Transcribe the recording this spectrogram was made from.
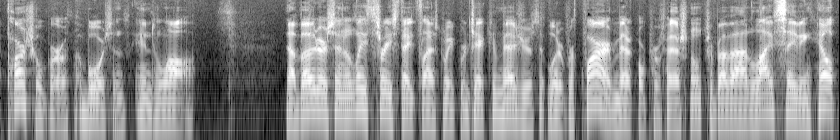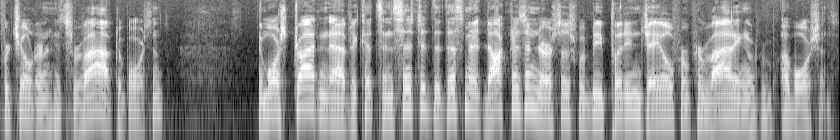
partial birth abortions into law. Now, voters in at least three states last week rejected measures that would have required medical professionals to provide life saving help for children who survived abortions. The more strident advocates insisted that this meant doctors and nurses would be put in jail for providing abortions.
